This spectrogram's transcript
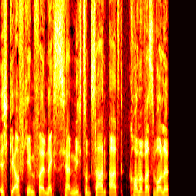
Ich gehe auf jeden Fall nächstes Jahr nicht zum Zahnarzt, komme was wolle.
